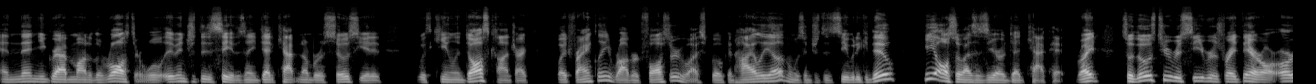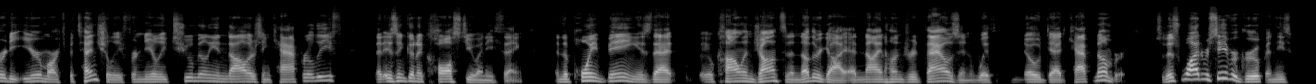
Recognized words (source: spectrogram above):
and then you grab them onto the roster. Well, I'm interested to see if there's any dead cap number associated with Keelan Doss contract. Quite frankly, Robert Foster, who I've spoken highly of and was interested to see what he could do, he also has a zero dead cap hit, right? So those two receivers right there are already earmarked potentially for nearly $2 million in cap relief that isn't going to cost you anything. And the point being is that you know, Collin Johnson, another guy at 900,000 with no dead cap number. So this wide receiver group and these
